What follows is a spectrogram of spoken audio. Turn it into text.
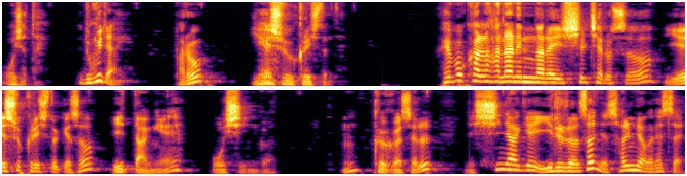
오셨다. 누구냐? 바로 예수 그리스도다. 회복할 하나님 나라의 실체로서 예수 그리스도께서 이 땅에 오신 것. 그것을 신약에 이르러서 설명을 했어요.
